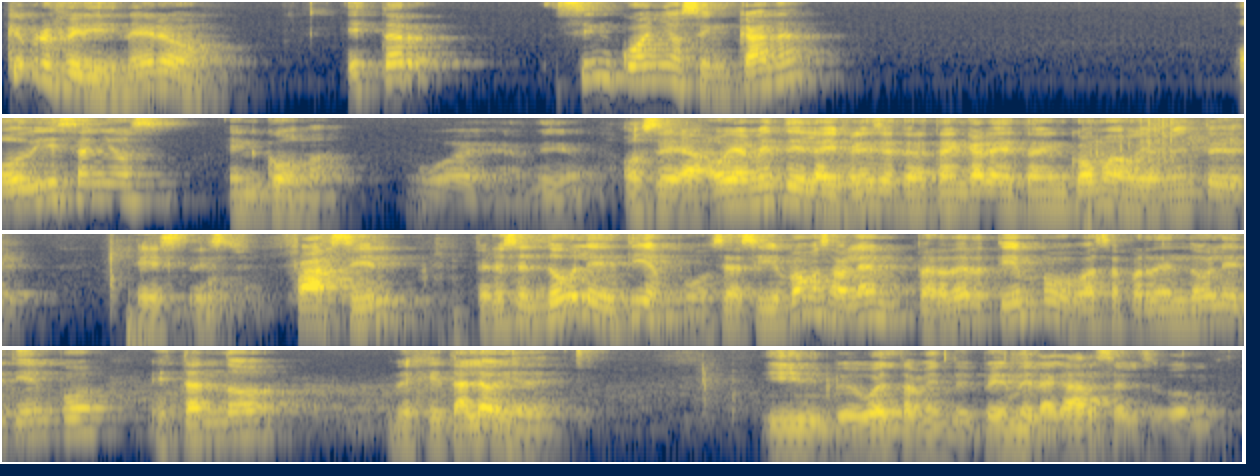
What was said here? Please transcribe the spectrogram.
¿Qué preferís, Nero? ¿Estar 5 años en cana o 10 años en coma? Bueno, amigo. O sea, obviamente la diferencia entre estar en cana y estar en coma, obviamente es, es fácil, pero es el doble de tiempo. O sea, si vamos a hablar en perder tiempo, vas a perder el doble de tiempo estando vegetaloide. Y pero igual también depende de la cárcel, supongo.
